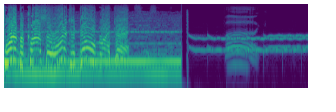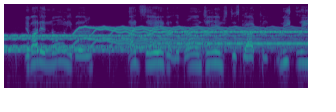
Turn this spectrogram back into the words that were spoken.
Picasso, what are you doing right there? Seriously. Fuck. If I didn't know any better, I'd say that LeBron James just got completely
